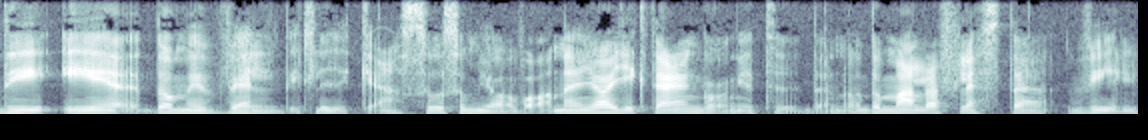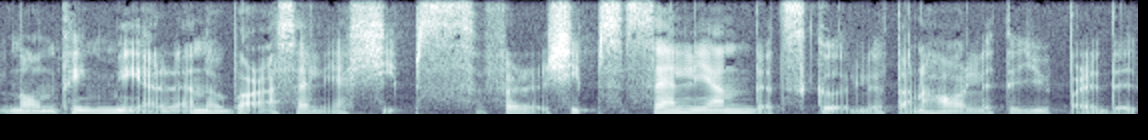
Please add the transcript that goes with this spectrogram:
Det är, de är väldigt lika, så som jag var när jag gick där en gång i tiden. Och de allra flesta vill någonting mer än att bara sälja chips för chipssäljandets skull, utan ha lite djupare driv.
